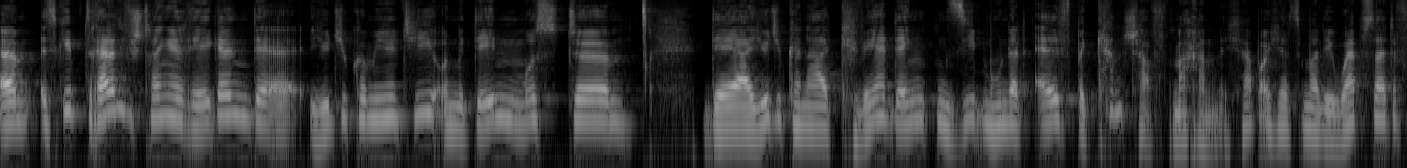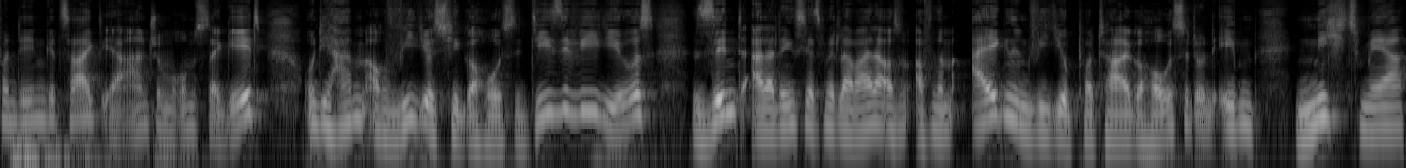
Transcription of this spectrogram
Ähm, es gibt relativ strenge Regeln der YouTube-Community und mit denen musste der YouTube-Kanal Querdenken 711 Bekanntschaft machen. Ich habe euch jetzt mal die Webseite von denen gezeigt. Ihr ahnt schon, worum es da geht. Und die haben auch Videos hier gehostet. Diese Videos sind allerdings jetzt mittlerweile auf einem eigenen Videoportal gehostet und eben nicht mehr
